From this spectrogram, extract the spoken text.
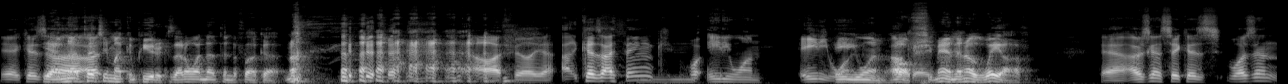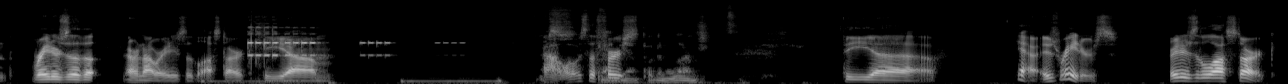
Yeah, cuz Yeah, I'm not uh, touching my computer because I don't want nothing to fuck up. oh, I feel you. Cuz I think Mm, what 81. 81. 81. Oh, Okay. shit, man, then I was way off. Yeah, I was gonna say because wasn't Raiders of the or not Raiders of the Lost Ark the um ah what was the Goddamn first fucking alarm. The uh yeah it was Raiders Raiders of the Lost Ark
